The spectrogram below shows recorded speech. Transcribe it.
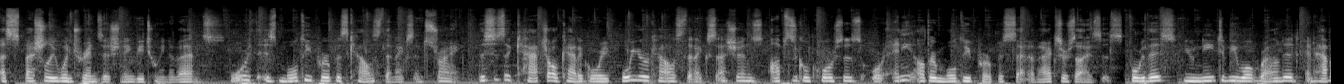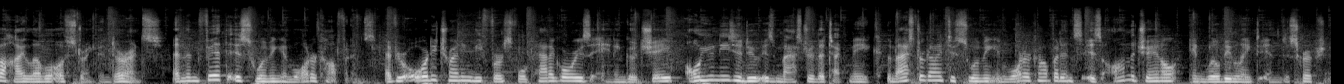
especially when transitioning between events. Fourth is multi-purpose calisthenics and strength. This is a catch-all category for your calisthenics sessions, obstacle courses, or any other multi-purpose set of exercises. For this, you need to be well-rounded and have a high level of strength endurance. And then fifth is swimming and water confidence. If you're already training the first four categories and in good shape, all you need to do is master the technique. The master guide to swimming in water confidence is on the channel and will be linked in the description.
